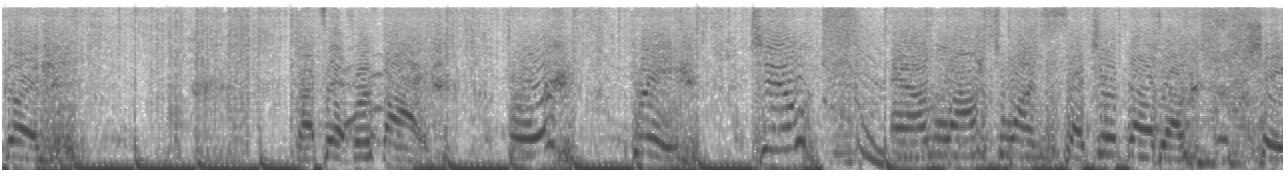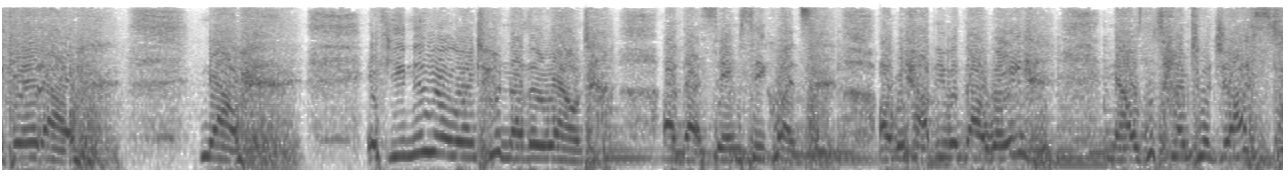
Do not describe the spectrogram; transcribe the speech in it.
Good. That's it for five, four, three, two, and last one. Set your bell down. Shake it out. Now, if you knew you were going to another round of that same sequence, are we happy with that weight? Now's the time to adjust.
